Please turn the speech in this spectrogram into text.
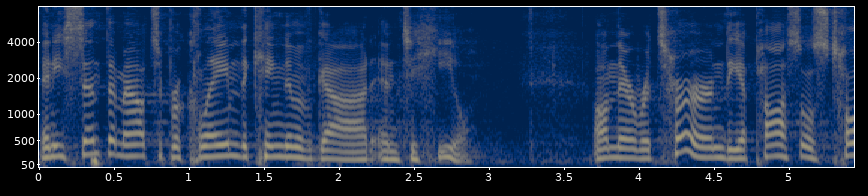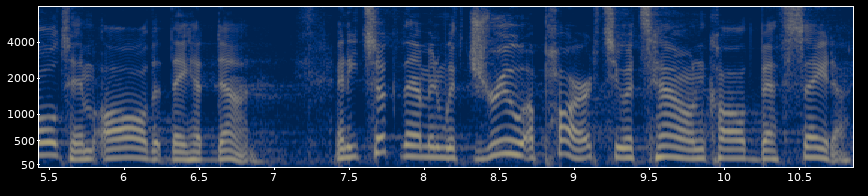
And he sent them out to proclaim the kingdom of God and to heal. On their return, the apostles told him all that they had done. And he took them and withdrew apart to a town called Bethsaida.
